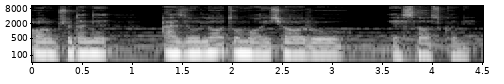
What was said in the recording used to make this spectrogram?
آروم شدن عضلات و ماهیچه ها رو احساس کنید.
